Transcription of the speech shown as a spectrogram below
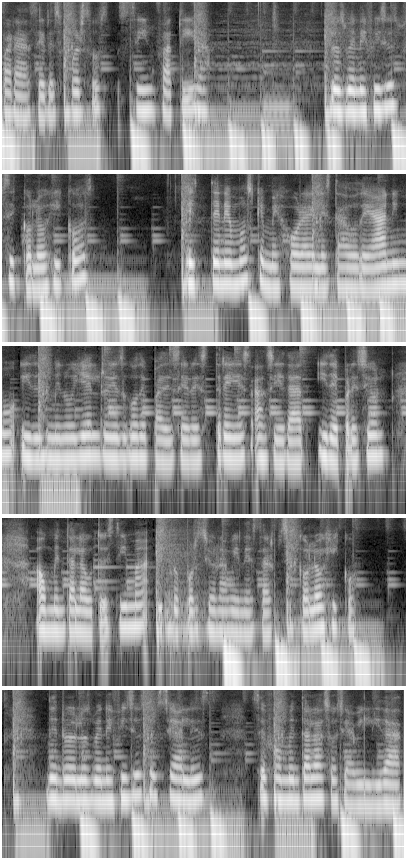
para hacer esfuerzos sin fatiga. Los beneficios psicológicos tenemos que mejora el estado de ánimo y disminuye el riesgo de padecer estrés, ansiedad y depresión, aumenta la autoestima y proporciona bienestar psicológico. Dentro de los beneficios sociales se fomenta la sociabilidad,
